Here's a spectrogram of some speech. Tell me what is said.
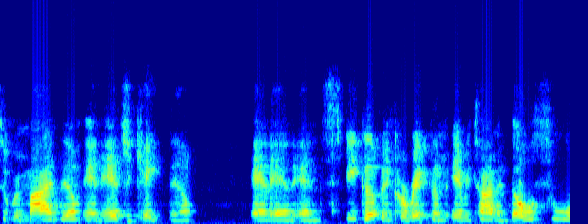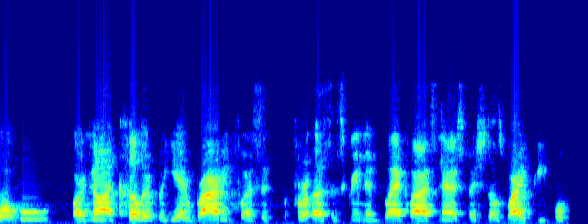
to remind them and educate them, and and and speak up and correct them every time. And those who are who are non-colored but yet riding for us for us and screaming Black Lives Matter, especially those white people,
